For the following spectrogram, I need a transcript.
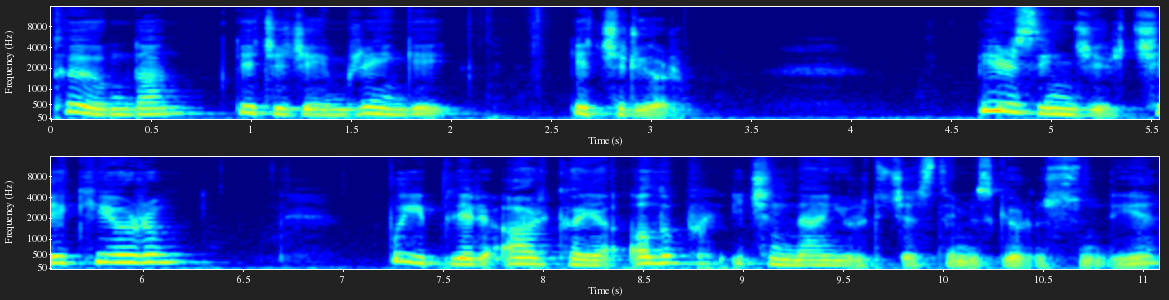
Tığımdan geçeceğim rengi geçiriyorum. Bir zincir çekiyorum. Bu ipleri arkaya alıp içinden yürüteceğiz temiz görünsün diye.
